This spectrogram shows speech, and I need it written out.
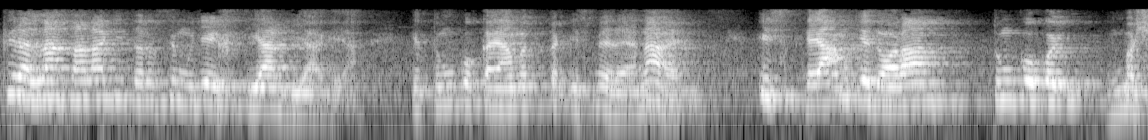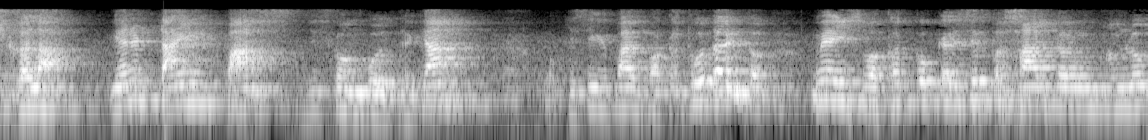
پھر اللہ تعالیٰ کی طرف سے مجھے اختیار دیا گیا کہ تم کو قیامت تک اس میں رہنا ہے۔ اس قیام کے دوران تم کو کوئی مشغلہ یعنی ٹائم پاس جس کو ہم بولتے ہیں۔ کیا؟ وہ کسی کے پاس وقت ہوتا ہے تو میں اس وقت کو کیسے پسار کروں؟ ہم لوگ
